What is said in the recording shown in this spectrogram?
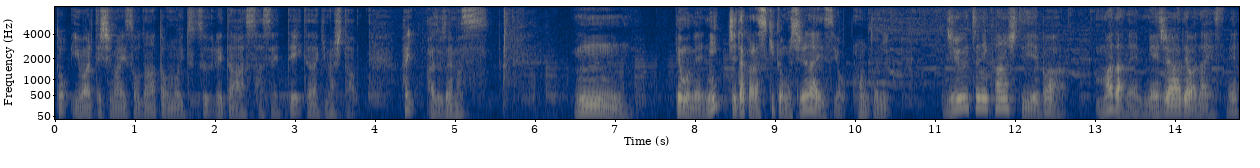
と言われてしまいそうだなと思いつつレターさせていただきました。はいありがとうございます。うんでもねニッチだから好きかもしれないですよ。本当に。充実に関して言えばまだねメジャーではないですね。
